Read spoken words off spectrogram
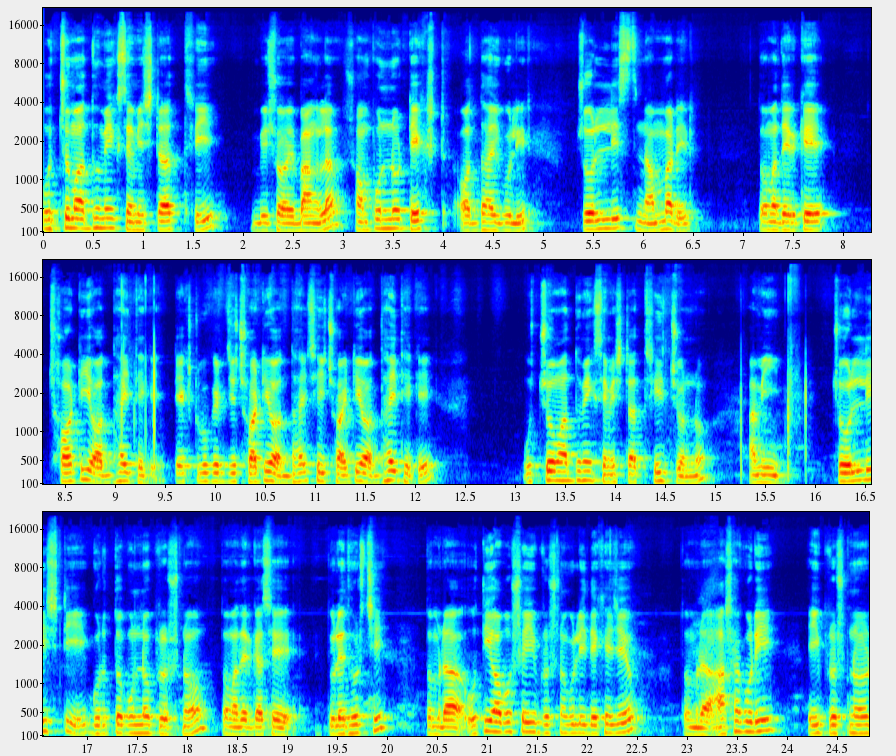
উচ্চ মাধ্যমিক সেমিস্টার থ্রি, বিষয় বাংলা, সম্পূর্ণ টেক্সট অধ্যায়গুলির চল্লিশ নাম্বারের তোমাদেরকে ছটি অধ্যায় থেকে টেক্সট বুকের যে ছটি অধ্যায়, সেই ছয়টি অধ্যায় থেকে উচ্চ মাধ্যমিক সেমিস্টার থ্রির জন্য আমি চল্লিশটি গুরুত্বপূর্ণ প্রশ্ন তোমাদের কাছে তুলে ধরছি। তোমরা অতি অবশ্যই এই প্রশ্নগুলি দেখে যেও। তোমরা আশা করি এই প্রশ্নর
